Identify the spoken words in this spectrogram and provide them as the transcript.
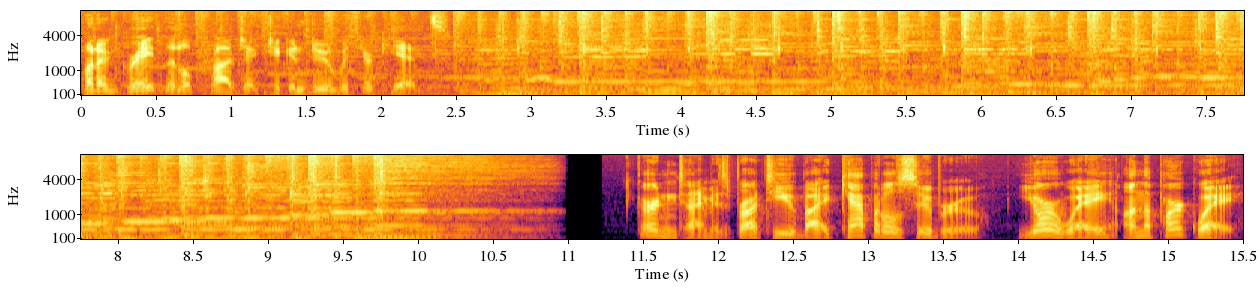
What a great little project you can do with your kids. Garden Time is brought to you by Capital Subaru, your way on the Parkway.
